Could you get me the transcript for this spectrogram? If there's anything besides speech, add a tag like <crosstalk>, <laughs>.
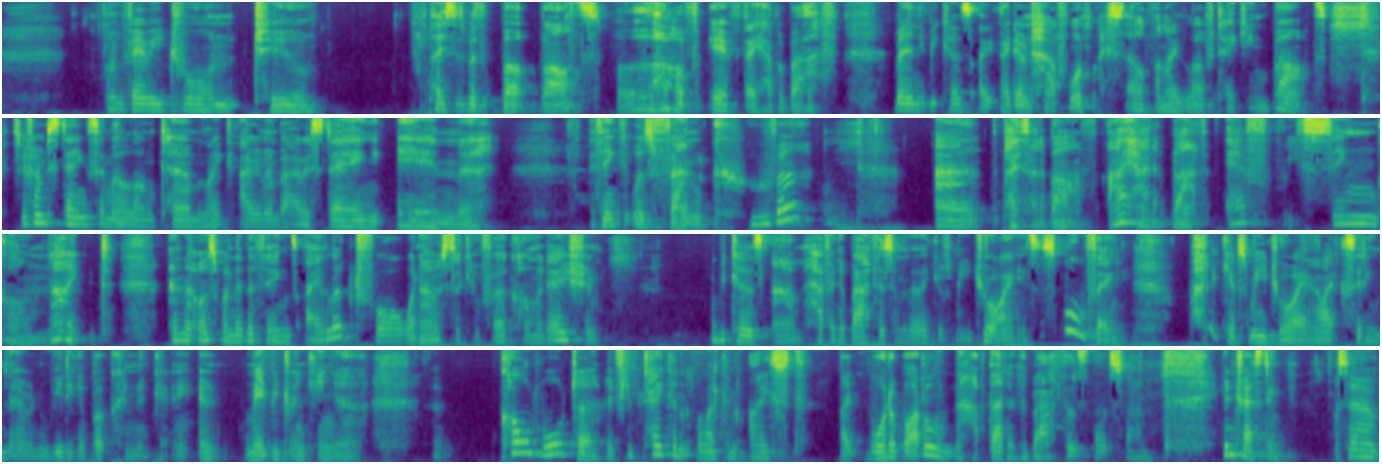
I'm very drawn to places with baths. Love if they have a bath, mainly because I, I, don't have one myself and I love taking baths. So if I'm staying somewhere long term, like I remember I was staying in, I think it was Vancouver and the place had a bath. I had a bath every single night. And that was one of the things I looked for when I was looking for accommodation. Because um, having a bath is something that gives me joy. It's a small thing, but it gives me joy. I like sitting there and reading a book and getting, and maybe drinking a, a cold water. If you've taken like an iced like water bottle and have that in the bath, that's, that's um, interesting. So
